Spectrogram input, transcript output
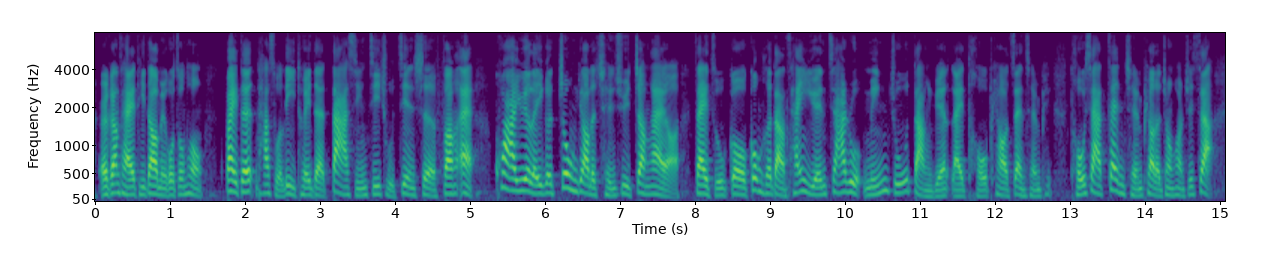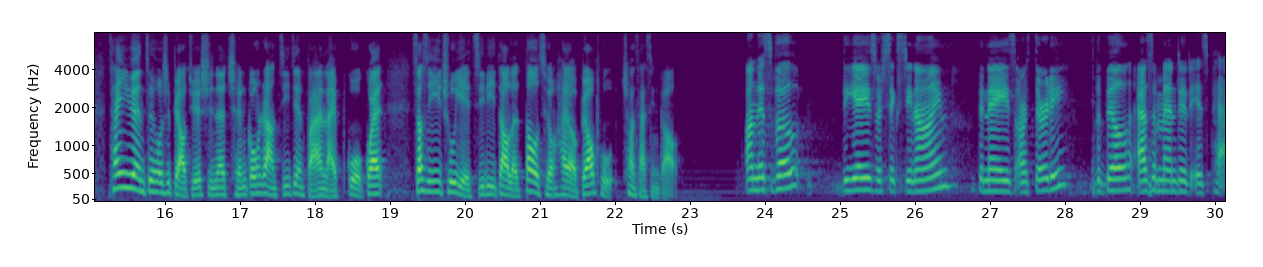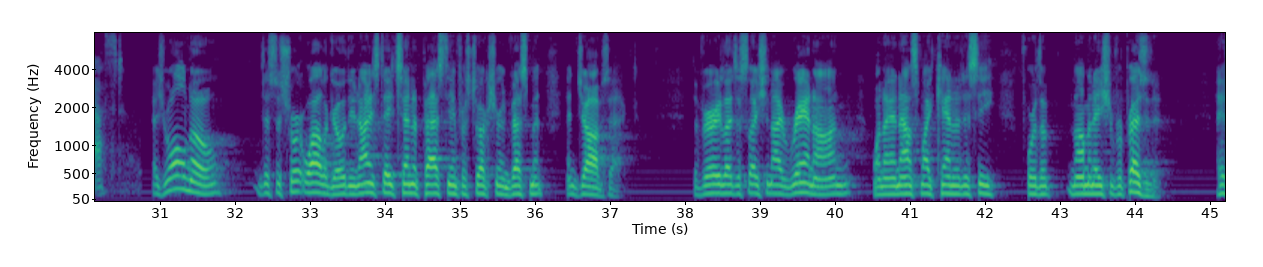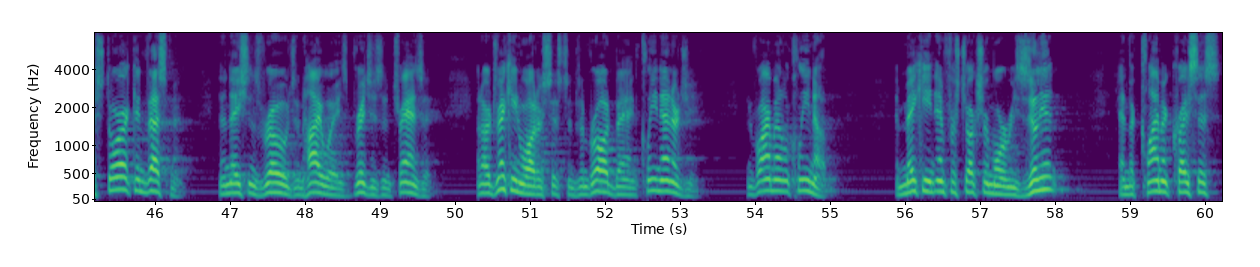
而刚才提到美国总统。拜登他所力推的大型基础建设方案，跨越了一个重要的程序障碍哦，在足够共和党参议员加入民主党员来投票赞成票，投下赞成票的状况之下，参议院最后是表决时呢，成功让基建法案来过关。消息一出，也激励到了道琼还有标普创下新高。On this vote, the yeas are 69, the nays are 30. The bill as amended is passed. As you all know, just a short while ago, the United States Senate passed the Infrastructure Investment and Jobs Act, the very legislation I ran on when I announced my candidacy for the nomination for president. A historic investment in the nation's roads and highways, bridges and transit, and our drinking water systems and broadband, clean energy, environmental cleanup, and making infrastructure more resilient and the climate crisis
